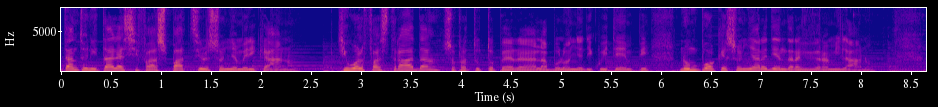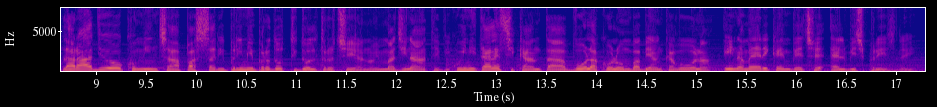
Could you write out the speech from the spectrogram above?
Intanto in Italia si fa spazio il sogno americano. Chi vuol fare strada, soprattutto per la Bologna di quei tempi, non può che sognare di andare a vivere a Milano. La radio comincia a passare i primi prodotti d'oltreoceano, immaginatevi. Qui in Italia si canta Vola colomba bianca vola e in America invece Elvis Presley.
